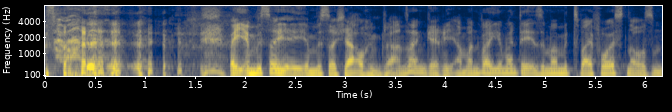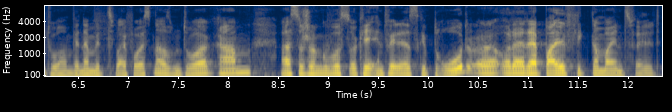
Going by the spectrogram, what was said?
So. Weil ihr müsst, euch, ihr müsst euch ja auch im Klaren sein, Gary Ehrmann war jemand, der ist immer mit zwei Fäusten aus dem Tor. Und wenn er mit zwei Fäusten aus dem Tor kam, hast du schon gewusst, okay, entweder es gibt Rot oder, oder der Ball fliegt nochmal ins Feld.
